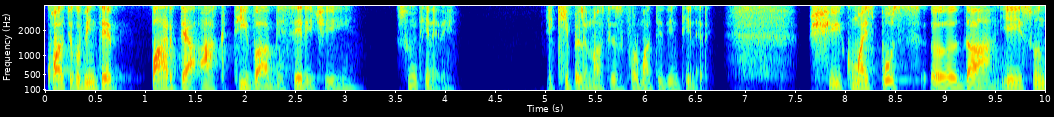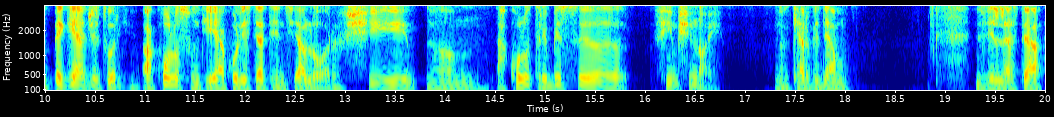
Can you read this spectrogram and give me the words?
cu alte cuvinte, partea activă a bisericii sunt tinerii. Echipele noastre sunt formate din tineri. Și, cum ai spus, uh, da, ei sunt pe gadgeturi, acolo sunt ei, acolo este atenția lor și um, acolo trebuie să fim și noi. Chiar vedeam zilele astea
